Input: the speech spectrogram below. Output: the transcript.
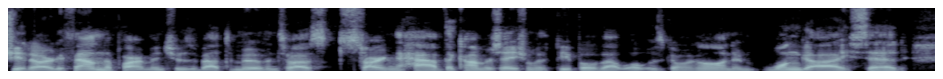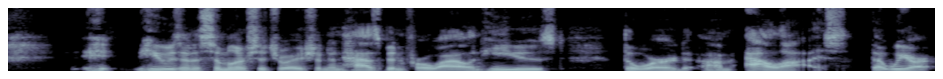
she had already found an apartment. She was about to move. And so I was starting to have the conversation with people about what was going on. And one guy said he, he was in a similar situation and has been for a while. And he used the word um, allies, that we are,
